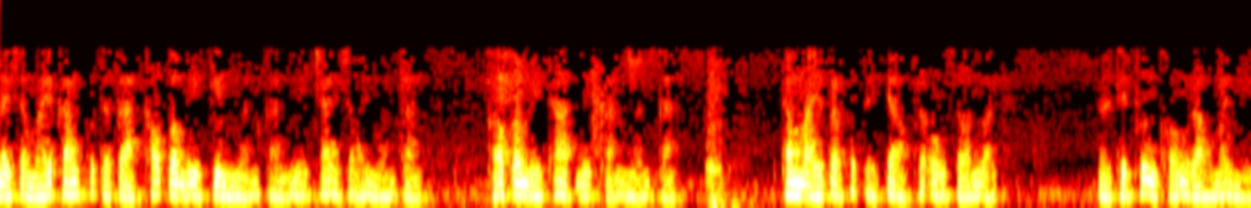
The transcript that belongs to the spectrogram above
ในสมัยครั้งพุทธกาลเขาก็มีกินเหมือนกัน มีใช้สอยเหมือนกัน เขาก็มีธาตุมีขันเหมือนกัน ทำไมพระพุทธเจ้าพระองค์สอนว่าที่พึ่งของเราไม่มี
